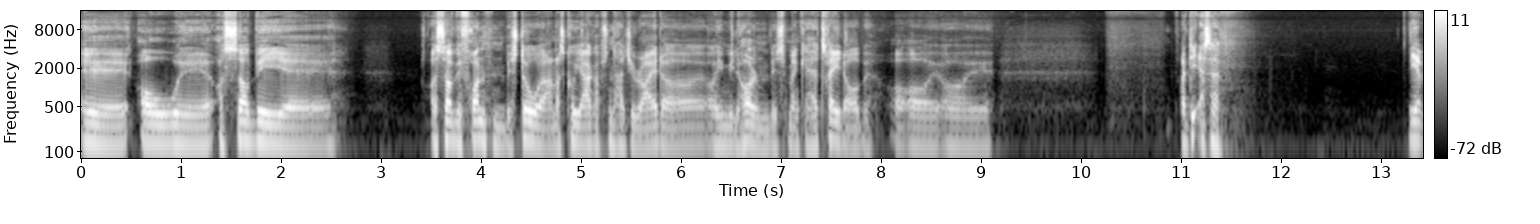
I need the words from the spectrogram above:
Øh, og, øh, og så vil... Øh, og så vil fronten bestå af Anders K. Jacobsen, Haji Wright og, og Emil Holm, hvis man kan have tre deroppe. Og, og, og, øh, og det, altså... Jeg,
